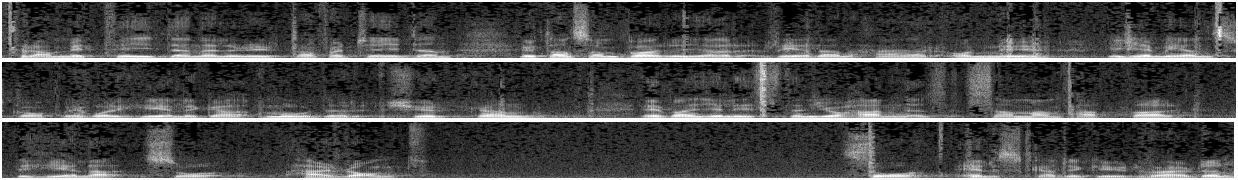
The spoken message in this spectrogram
fram i tiden eller utanför tiden utan som börjar redan här och nu i gemenskap med vår heliga moderkyrkan. Evangelisten Johannes sammanfattar det hela så här långt. Så älskade Gud världen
